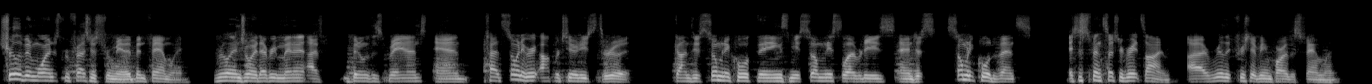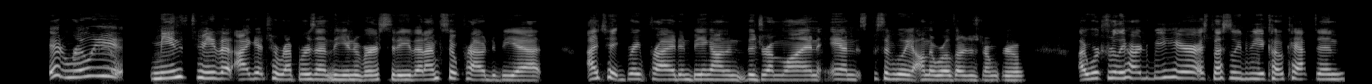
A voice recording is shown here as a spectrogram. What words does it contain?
truly been more than just professors for me. They've been family. Really enjoyed every minute I've been with this band, and I've had so many great opportunities through it. Gotten to do so many cool things, meet so many celebrities, and just so many cool events. It's just been such a great time. I really appreciate being part of this family. It really means to me that I get to represent the university that I'm so proud to be at. I take great pride in being on the drum line and specifically on the world's largest drum crew. I worked really hard to be here, especially to be a co-captain.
